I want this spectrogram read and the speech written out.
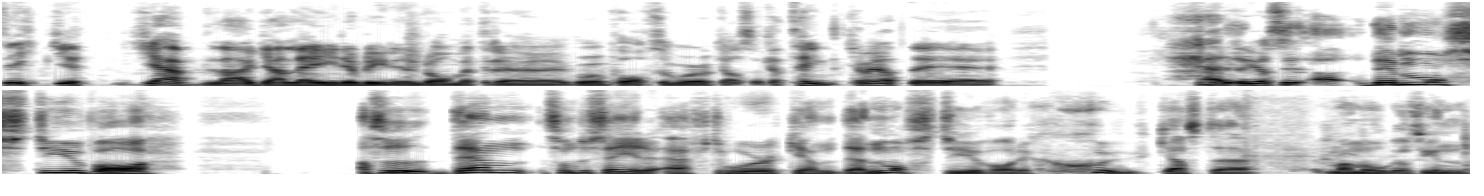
Vilket jävla galej det blir när de går på after work alltså. Jag kan tänka mig att det är... Herregud. Det, det måste ju vara... Alltså den, som du säger, afterworken, den måste ju vara det sjukaste man någonsin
